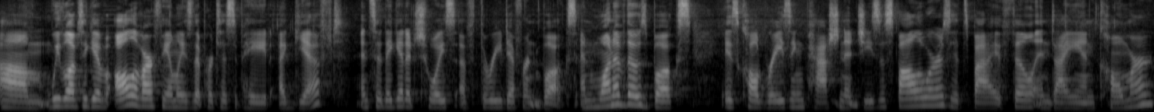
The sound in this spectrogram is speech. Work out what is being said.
um, we love to give all of our families that participate a gift. And so they get a choice of three different books. And one of those books is called Raising Passionate Jesus Followers. It's by Phil and Diane Comer.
